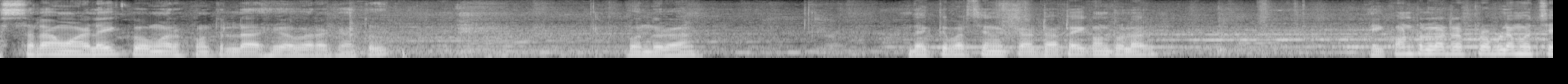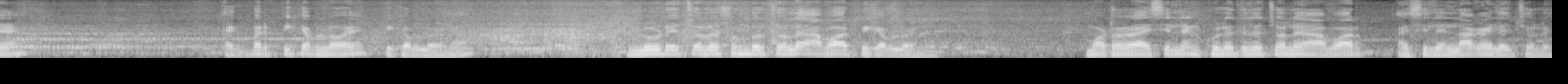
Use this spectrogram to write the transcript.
আসসালামু আলাইকুম রহমতুল্লাহ আবরাকাতু। বন্ধুরা, দেখতে পাচ্ছেন একটা ডাটাই কন্ট্রোলার এই কন্ট্রোলারটার প্রবলেম হচ্ছে, একবার পিক আপ লয় পিক আপ লয় না। লোডে চলে, সুন্দর চলে, আবার পিক আপ লয় না। মোটরের আইসি লাইন খুলে দিলে চলে, আবার আইসি লাইন লাগাইলে চলে।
